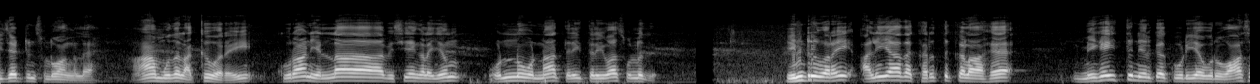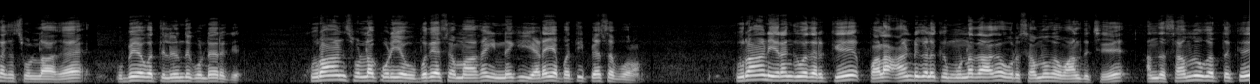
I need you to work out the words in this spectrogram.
இஜெட்டுன்னு சொல்லுவாங்கள்ல ஆ முதல் அக்கு வரை குரான் எல்லா விஷயங்களையும் ஒன்று ஒன்றா தெளி தெளிவாக சொல்லுது. இன்று வரை அழியாத கருத்துக்களாக மிகைத்து நிற்கக்கூடிய ஒரு வாசக சொல்லாக உபயோகத்தில் இருந்து கொண்டே இருக்குது குரான் சொல்லக்கூடிய உபதேசமாக இன்றைக்கி எடையை பற்றி பேச போகிறோம் குரான் இறங்குவதற்கு பல ஆண்டுகளுக்கு முன்னதாக ஒரு சமூகம் வாழ்ந்துச்சு. அந்த சமூகத்துக்கு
